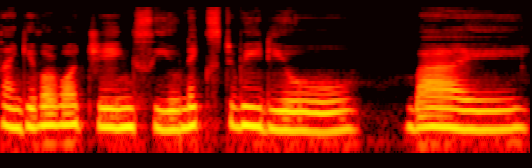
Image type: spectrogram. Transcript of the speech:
Thank you for watching. See you next video. Bye.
